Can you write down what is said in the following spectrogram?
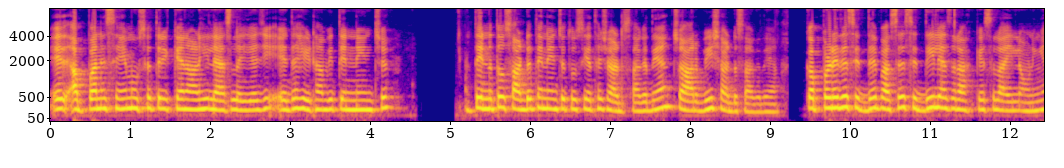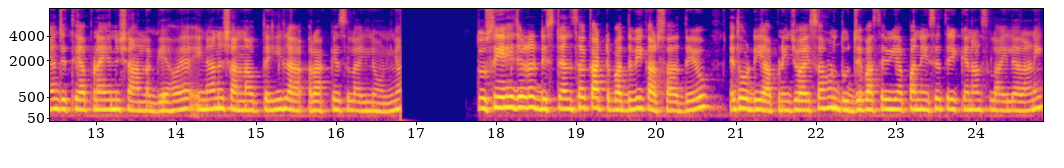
ਇਹ ਆਪਾਂ ਨੇ ਸੇਮ ਉਸੇ ਤਰੀਕੇ ਨਾਲ ਹੀ ਲੈਸ ਲਈ ਹੈ ਜੀ। ਇਹਦੇ ਹੇਠਾਂ ਵੀ 3 ਇੰਚ 3 ਤੋਂ 3.5 ਇੰਚ ਤੁਸੀਂ ਇੱਥੇ ਛੱਡ ਸਕਦੇ ਆ 4 ਵੀ ਛੱਡ ਸਕਦੇ ਆ। ਕੱਪੜੇ ਦੇ ਸਿੱਧੇ ਪਾਸੇ ਸਿੱਧੀ ਲੈਸ ਰੱਖ ਕੇ ਸਲਾਈ ਲਾਉਣੀ ਆ, ਜਿੱਥੇ ਆਪਣਾ ਇਹ ਨਿਸ਼ਾਨ ਲੱਗਿਆ ਹੋਇਆ। ਇਹਨਾਂ ਨਿਸ਼ਾਨਾਂ ਉੱਤੇ ਹੀ ਰੱਖ ਕੇ ਸਲਾਈ ਲਾਉਣੀ ਆ। ਤੁਸੀਂ ਇਹ ਜਿਹੜਾ ਡਿਸਟੈਂਸ ਆ, ਘੱਟ ਵੱਧ ਵੀ ਕਰ ਸਕਦੇ ਹੋ। ਇਹ ਤੁਹਾਡੀ ਆਪਣੀ ਚੋਇਸ ਆ। ਹੁਣ ਦੂਜੇ ਪਾਸੇ ਵੀ ਆਪਾਂ ਨੇ ਇਸੇ ਤਰੀਕੇ ਨਾਲ ਸਲਾਈ ਲੈ ਲੈਣੀ।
